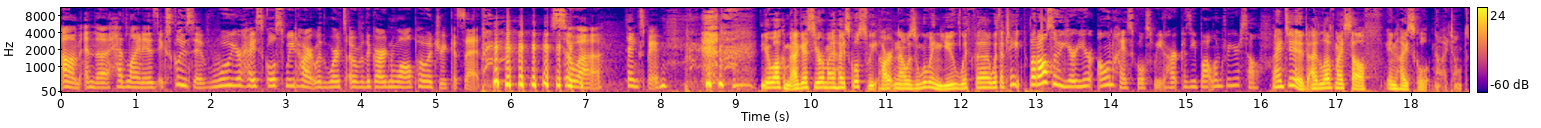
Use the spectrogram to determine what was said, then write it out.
Um, and the headline is exclusive: "Woo your high school sweetheart with words over the garden wall poetry cassette." so, uh, thanks, babe. You're welcome. I guess you're my high school sweetheart, and I was wooing you with uh, with a tape. But also, you're your own high school sweetheart because you bought one for yourself. I did. I love myself in high school. No, I don't.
